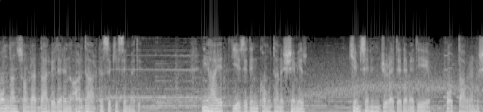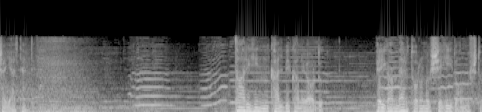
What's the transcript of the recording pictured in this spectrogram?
Ondan sonra darbelerin ardı arkası kesilmedi. Nihayet Yezid'in komutanı Şemir, kimsenin cüret edemediği o davranışa yeltendi. Tarihin kalbi kanıyordu. Peygamber torunu şehit olmuştu.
